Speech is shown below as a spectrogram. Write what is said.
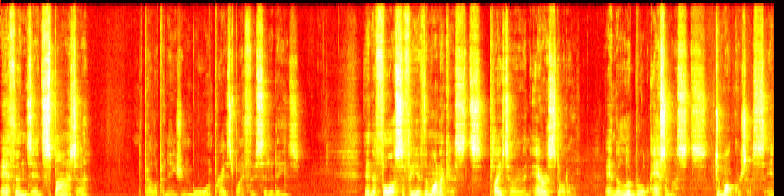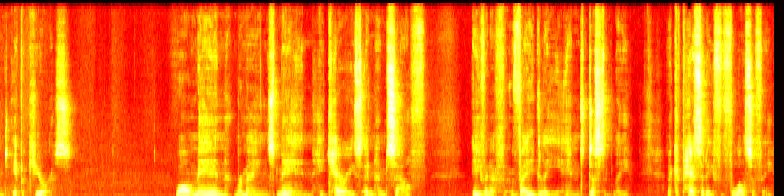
Athens and Sparta, the Peloponnesian War, praised by Thucydides in the philosophy of the monarchists, Plato and Aristotle, and the liberal atomists, Democritus and Epicurus. While man remains man, he carries in himself, even if vaguely and distantly, a capacity for philosophy.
